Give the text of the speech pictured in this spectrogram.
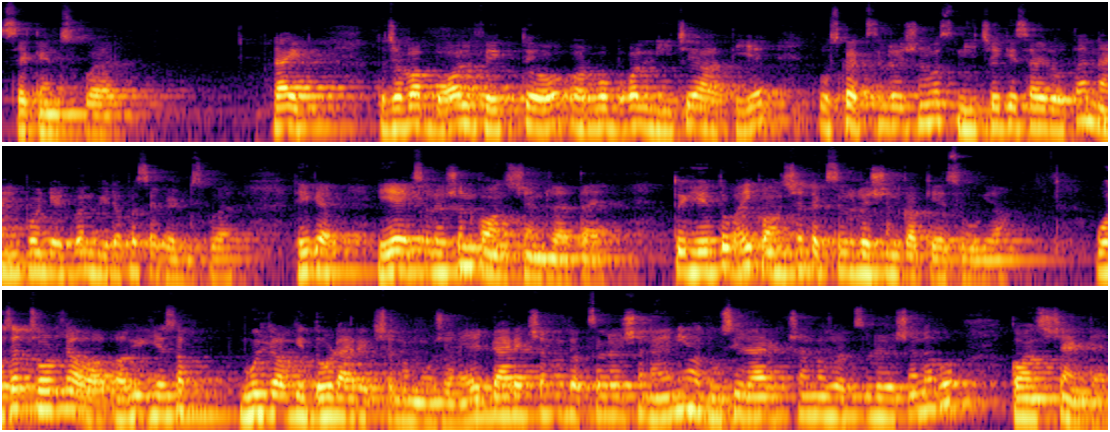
second square right तो जब आप बॉल फेंकते हो और वो बॉल नीचे आती है तो उसका एक्सेलरेशन बस नीचे की साइड होता है nine point eight one metre per second square ठीक है? ये एक्सेलरेशन कांस्टेंट रहता है. तो ये तो भाई कांस्टेंट एक्सेलरेशन का केस हो गया. वो सब छोड़ जाओ आप. अभी ये सब भूल जाओ कि दो डायरेक्शन में मोशन है. एक डायरेक्शन में तो एक्सेलरेशन है नहीं और दूसरी डायरेक्शन में जो एक्सेलरेशन है वो कॉन्स्टेंट है.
